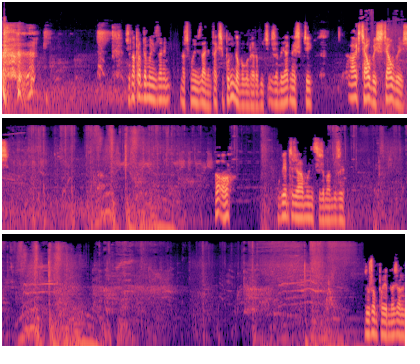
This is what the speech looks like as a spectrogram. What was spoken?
że naprawdę moim zdaniem, znaczy moim zdaniem, tak się powinno w ogóle robić, żeby jak najszybciej... A, chciałbyś, chciałbyś. O, o. Mówiłem coś o amunicji, że mam duży... Dużą pojemność, ale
